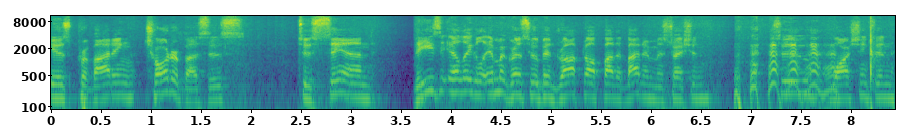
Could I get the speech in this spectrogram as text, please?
is providing charter buses to send these illegal immigrants who have been dropped off by the Biden administration to Washington,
